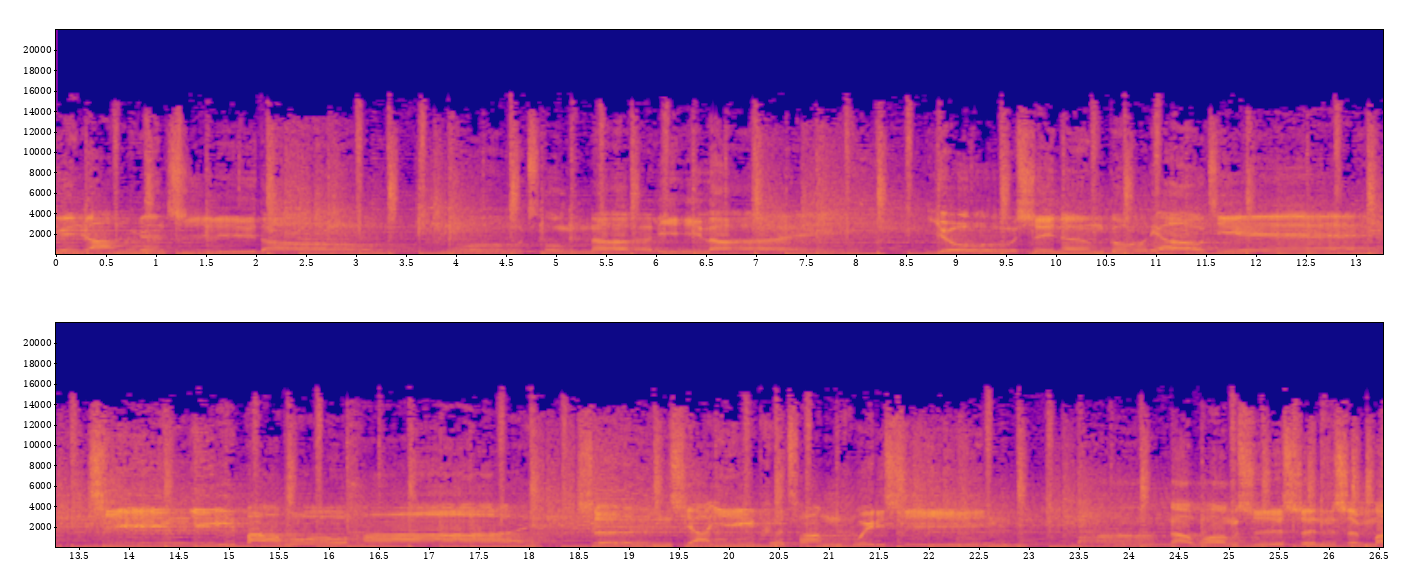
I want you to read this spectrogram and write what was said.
愿让人知道我从哪里来。有谁能够了解，剩下一颗忏悔的心，把那往事深深埋。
